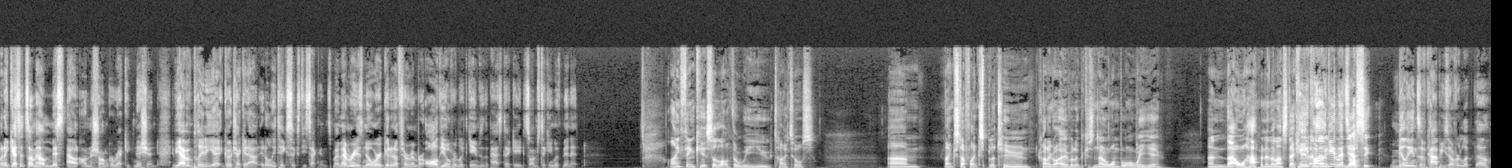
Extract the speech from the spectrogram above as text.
but I guess it somehow missed out on a stronger recognition. If you haven't played it yet, go check it out. It only takes 60 seconds. My memory is nowhere good enough to remember all the overlooked games of the past decade, so I'm sticking with Minute. I think it's a lot of the Wii U titles. Um, like stuff like Splatoon kind of got overlooked because no one bought a Wii U, and that all happened in the last decade. Can you and call then a it game got- that's yes, it, Millions of copies overlooked though.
